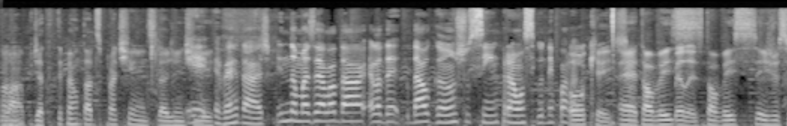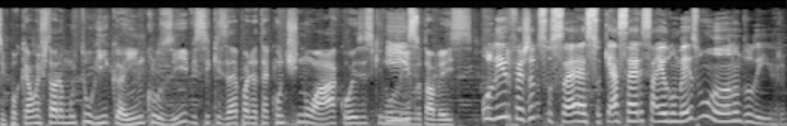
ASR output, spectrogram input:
lá. Aham. Podia até ter perguntado isso pra ti antes da gente. É, é verdade. Não, mas ela dá, ela dá o gancho, sim, pra uma segunda temporada. ok. É, talvez, Beleza. talvez seja assim, porque é uma história muito rica. E, inclusive, se quiser, pode até continuar coisas que no Isso. livro talvez. O livro fez tanto sucesso que a série saiu no mesmo ano do livro.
